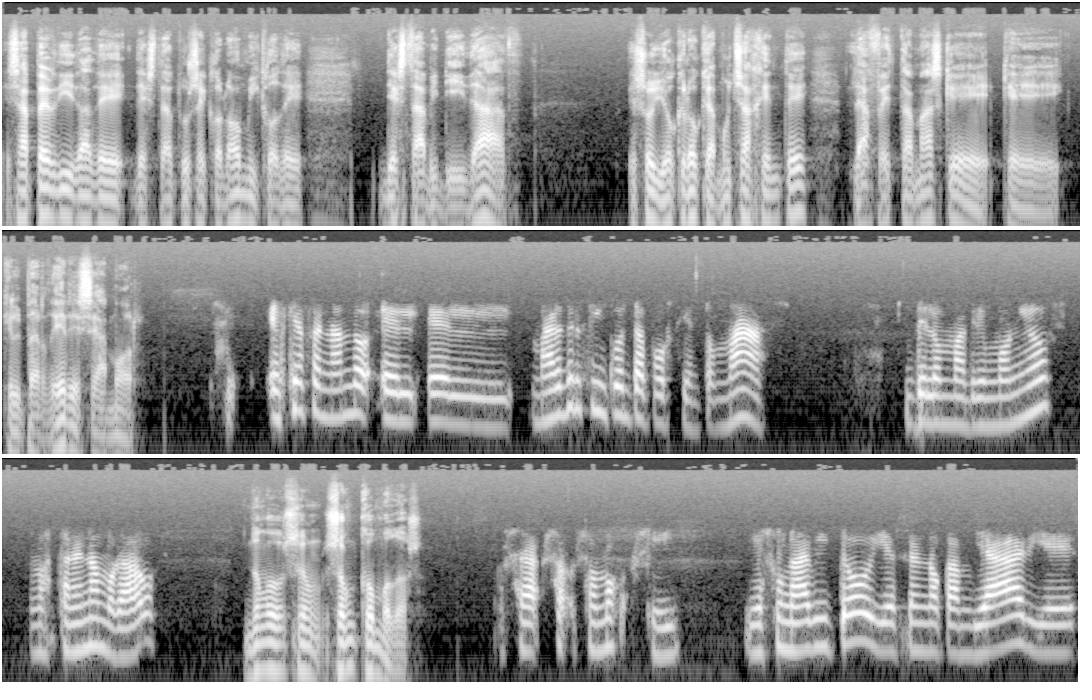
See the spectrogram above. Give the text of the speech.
esa pérdida de estatus económico, de, de, estabilidad. Eso yo creo que a mucha gente le afecta más que, que, el perder ese amor. Es que, Fernando, el, el más del 50% más de los matrimonios no están enamorados. No, son, son cómodos. O sea, somos, sí, y es un hábito y es el no cambiar y es,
